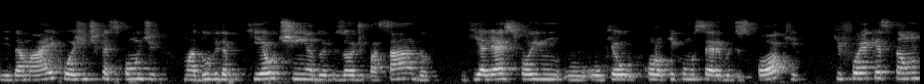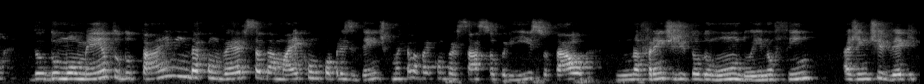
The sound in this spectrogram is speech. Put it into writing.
e da Michael, a gente responde uma dúvida que eu tinha do episódio passado, que, aliás, foi um, o, o que eu coloquei como cérebro de Spock, que foi a questão do, do, momento, do timing da conversa da Maicon com a presidente, como é que ela vai conversar sobre isso tal, na frente de todo mundo. E no fim, a gente vê que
